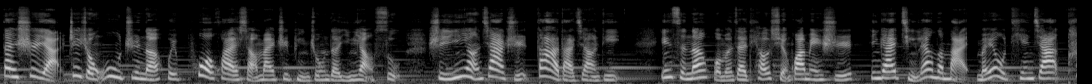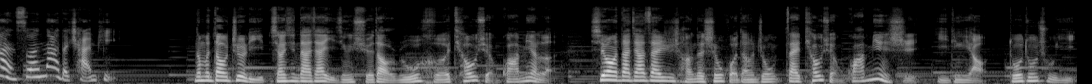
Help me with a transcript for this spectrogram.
但是呀，这种物质呢会破坏小麦制品中的营养素，使营养价值大大降低。因此呢，我们在挑选挂面时，应该尽量的买没有添加碳酸钠的产品。那么到这里，相信大家已经学到如何挑选挂面了。希望大家在日常的生活当中，在挑选挂面时，一定要多多注意。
